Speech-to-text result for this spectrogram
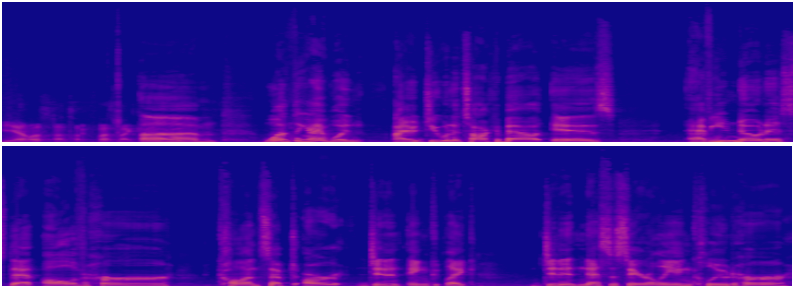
yeah. Let's not talk. Let's not. Get into it. Um, one thing I would I do want to talk about is, have you noticed that all of her concept art didn't inc- like didn't necessarily include her?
